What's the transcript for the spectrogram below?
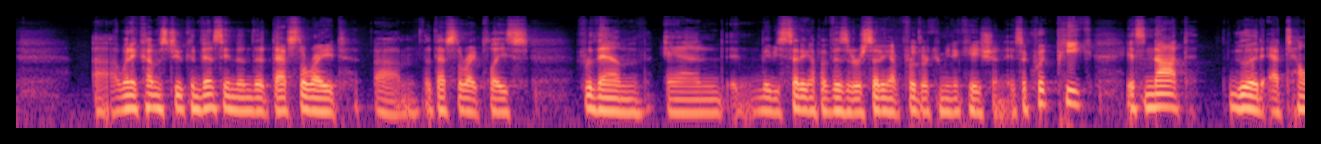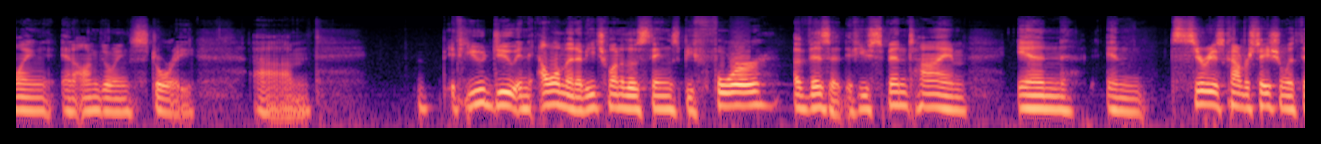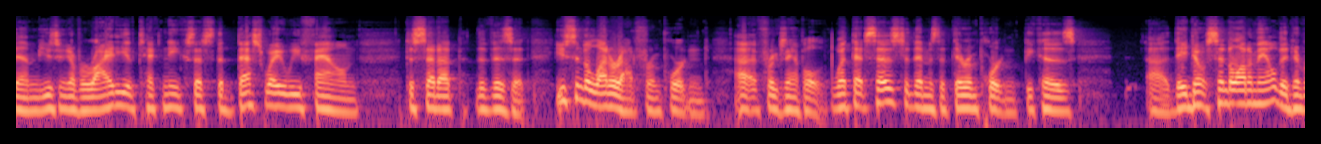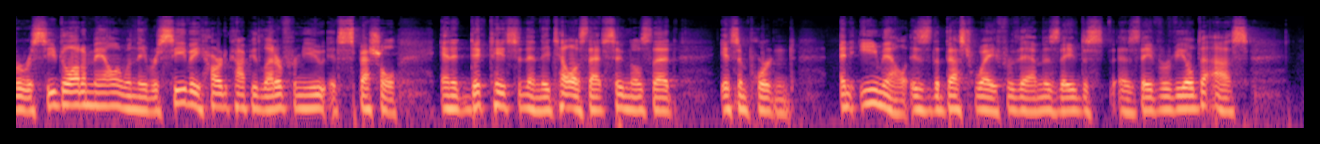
uh, when it comes to convincing them that that's the right um, that that's the right place for them and maybe setting up a visit or setting up further communication. It's a quick peek. It's not good at telling an ongoing story. Um, if you do an element of each one of those things before a visit, if you spend time in in serious conversation with them using a variety of techniques. That's the best way we found to set up the visit. You send a letter out for important, uh, for example. What that says to them is that they're important because uh, they don't send a lot of mail. They've never received a lot of mail. And when they receive a hard copy letter from you, it's special and it dictates to them. They tell us that signals that it's important. An email is the best way for them, as they've just, as they've revealed to us,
